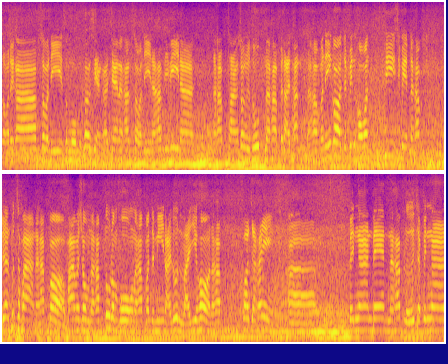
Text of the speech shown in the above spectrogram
สวัสดีครับ สวัสดีสมุมเครื่องเสียงการแจ้งนะครับ สวัสดีนะครับพี่ๆนะนะครับ ทางช่อง YouTube นะครับเป็นหลายท่านนะครับ วันนี้ก็จะเป็นของวันที่ 11 นะครับ เดือนพฤษภานะครับ ก็พามาชมนะครับ ตู้ลำโพงนะครับมันจะมีหลายรุ่นหลายยี่ห้อนะครับ ก็จะให้อ่าเป็นงานแบรนด์นะครับ หรือจะเป็นงาน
